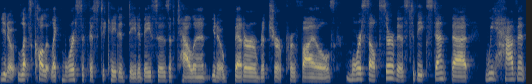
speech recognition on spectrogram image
you know, let's call it like more sophisticated databases of talent, you know, better, richer profiles, more self service to the extent that we haven't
